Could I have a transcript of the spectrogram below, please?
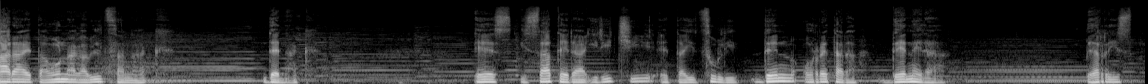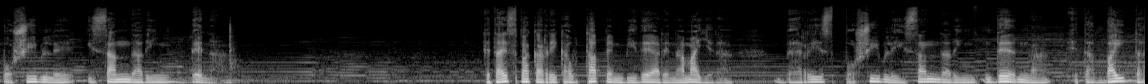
ara eta ona gabiltzanak, denak. ez izatera iritsi eta itzuli den horretara, denera, berriz posible izan dadin dena. Eta ez bakarrik hautapen bidearen amaiera, berriz posible izan dadin dena eta baita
